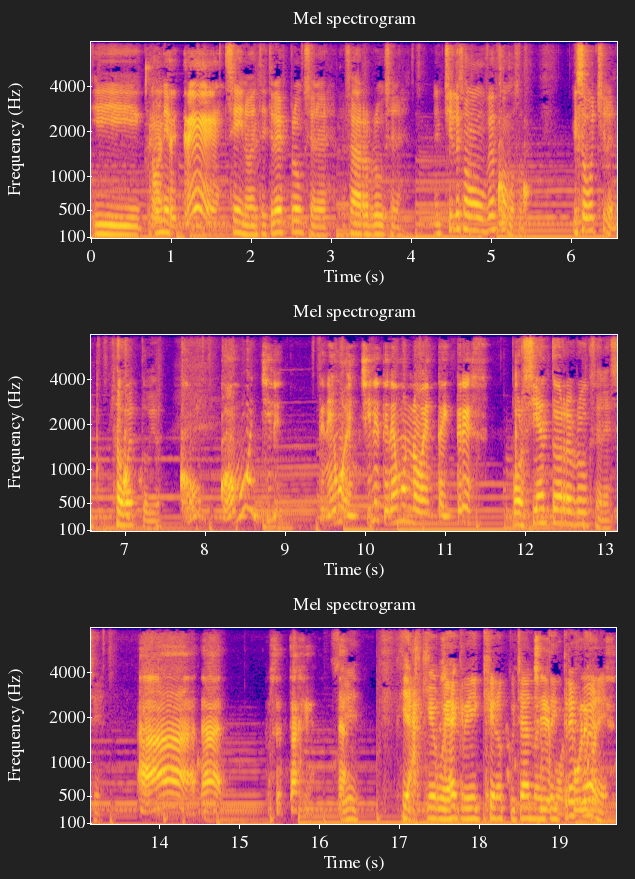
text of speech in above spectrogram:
y en- 93. sí, 93 producciones, o sea, reproducciones. En Chile somos bien famosos y somos chilenos. La wea estúpida. ¿Cómo? ¿Cómo en Chile? Tenemos, en Chile tenemos 93. Por ciento de reproducciones, sí. Ah, nada. Porcentaje. Sí, Ya, qué weá, creí que no escuchaban Sí, 93 por público- weones.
